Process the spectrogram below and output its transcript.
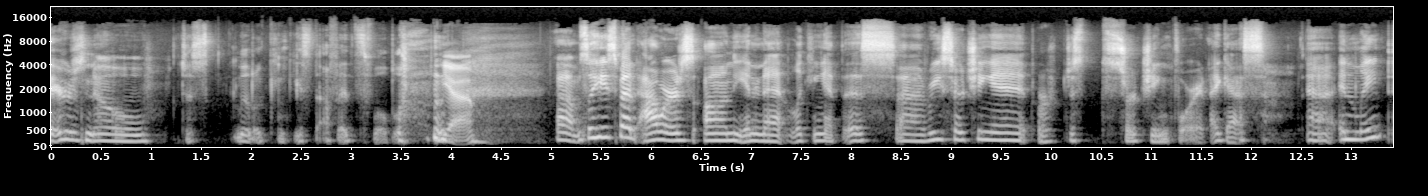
There's no just little kinky stuff. It's full blown. Yeah. Um, so he spent hours on the internet looking at this, uh, researching it, or just searching for it, I guess. Uh, in late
